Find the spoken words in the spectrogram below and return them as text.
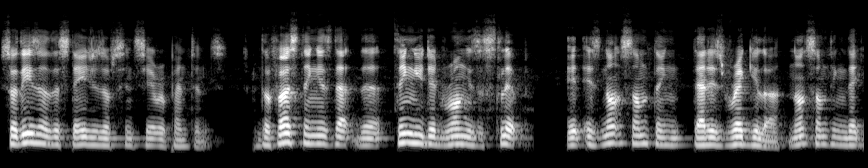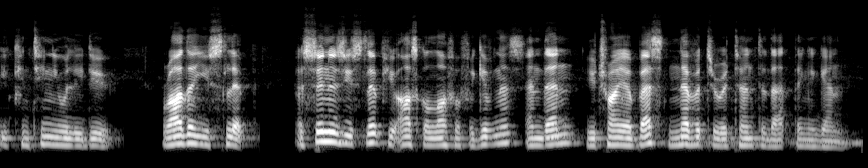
So these are the stages of sincere repentance. The first thing is that the thing you did wrong is a slip. It is not something that is regular, not something that you continually do. Rather, you slip. As soon as you slip, you ask Allah for forgiveness, and then you try your best never to return to that thing again.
